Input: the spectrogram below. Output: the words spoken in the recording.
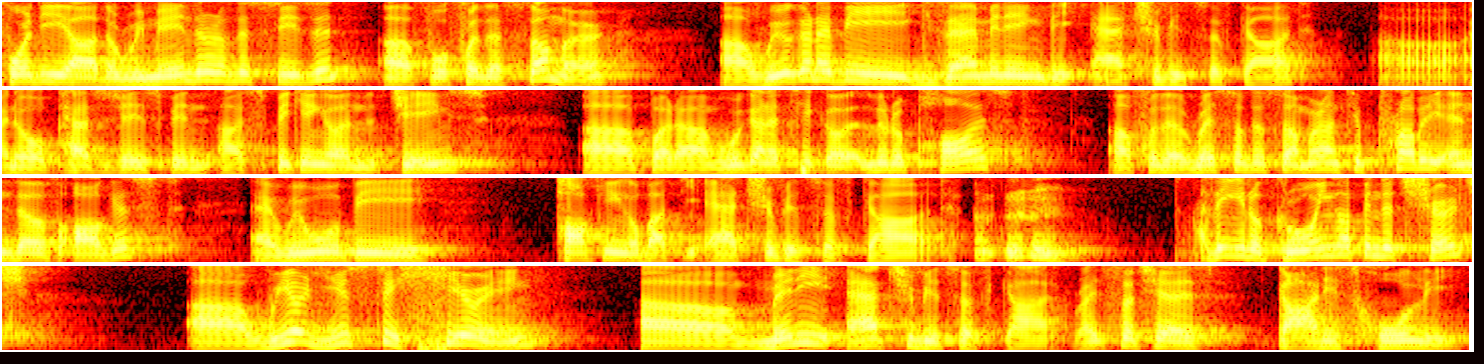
for the, uh, the remainder of the season, uh, for, for the summer, uh, we're going to be examining the attributes of God. Uh, I know Pastor Jay has been uh, speaking on James, uh, but um, we're going to take a little pause for the rest of the summer until probably end of August, and we will be talking about the attributes of God. I think, you know, growing up in the church, we are used to hearing many attributes of God, right? Such as God is holy,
